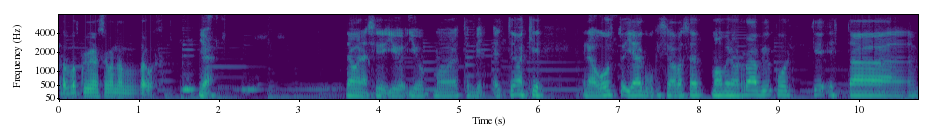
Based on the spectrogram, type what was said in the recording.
Las dos primeras semanas de agosto. Ya. Ya, bueno, sí, yo, yo más o menos también. El tema es que en agosto ya como que se va a pasar más o menos rápido porque está...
